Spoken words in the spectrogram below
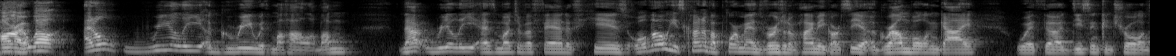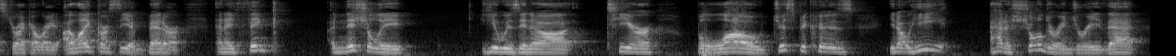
All right. Well, I don't really agree with Maholm. I'm not really as much of a fan of his, although he's kind of a poor man's version of Jaime Garcia, a ground bowling guy with uh, decent control and strikeout rate. I like Garcia better, and I think initially he was in a tier below just because you know he had a shoulder injury that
